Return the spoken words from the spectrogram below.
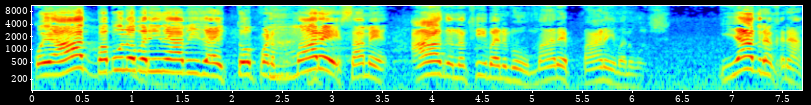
કોઈ આગ બબૂલો બનીને આવી જાય તો પણ મારે સામે આગ નથી બનવું, મારે પાણી બનવું છે. યાદ રાખના.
